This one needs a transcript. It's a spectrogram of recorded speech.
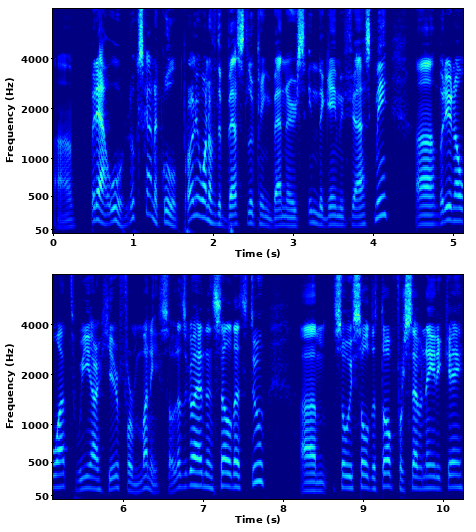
Uh, but yeah, ooh, looks kind of cool. Probably one of the best looking banners in the game if you ask me. Uh, but you know what? We are here for money. So let's go ahead and sell that too. Um, so we sold the top for 780k,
